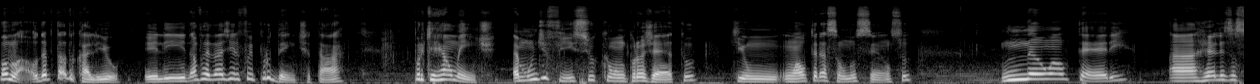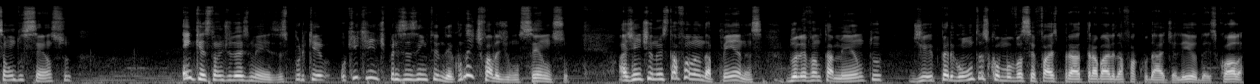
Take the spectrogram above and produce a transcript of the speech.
Vamos lá, o deputado Calil, ele, na verdade, ele foi prudente, tá? Porque realmente é muito difícil que um projeto que um, uma alteração no censo não altere a realização do censo em questão de dois meses. Porque o que, que a gente precisa entender? Quando a gente fala de um censo, a gente não está falando apenas do levantamento de perguntas como você faz para trabalho da faculdade ali ou da escola,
